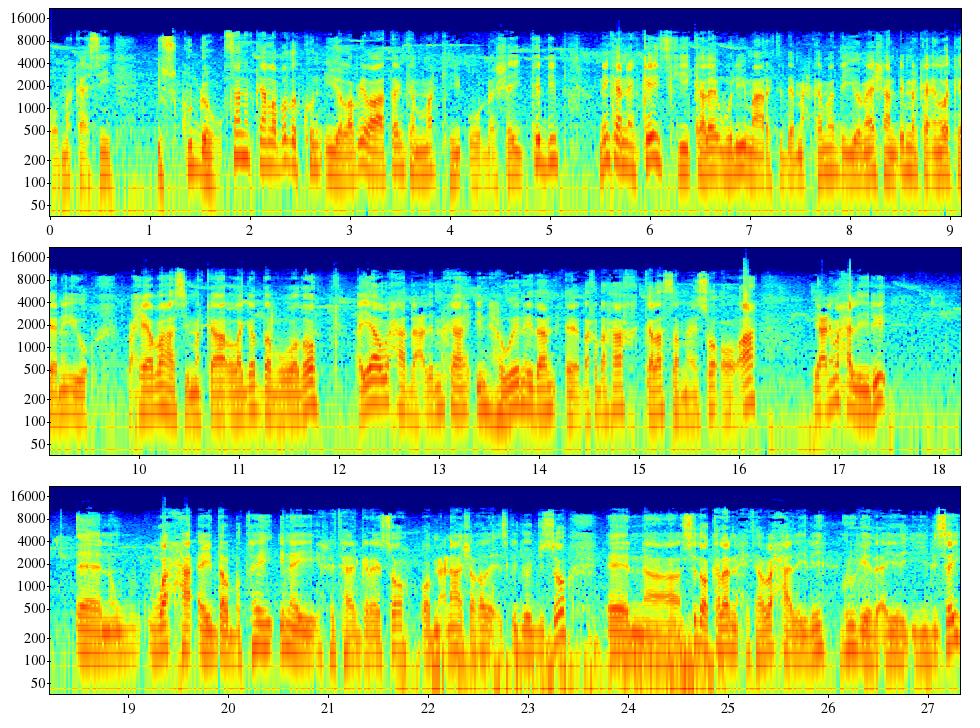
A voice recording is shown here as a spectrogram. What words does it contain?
oo markaasi isku dhow. Sanadkan labada kun iyo labaiyo labaatanka markii uu dhashay kadib ninkan kayskii kale weli maaragtay dee maxkamadda iyo meeshan dhimirka in la keenay iyo waxyaabahaasi markaa laga dabwado ayaa waxaa dhacday markaa in haweeneydan ee dhaqdhaqaaq kala samayso oo ah yacni waxaa la yidhi waxa ay dalbatay inay ritaar garayso oo micnaha shaqada iska joojiso. Sidoo kalena xitaa waxaa layidhi gurigeeda ayay iibisay.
